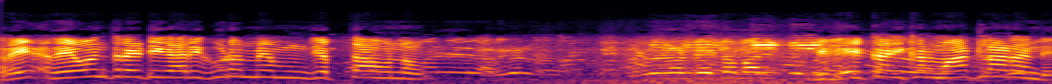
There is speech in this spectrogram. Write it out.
రే రేవంత్ రెడ్డి గారికి కూడా మేము చెప్తా ఉన్నాం. ఇక్కడ ఇక్కడ మాట్లాడండి.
